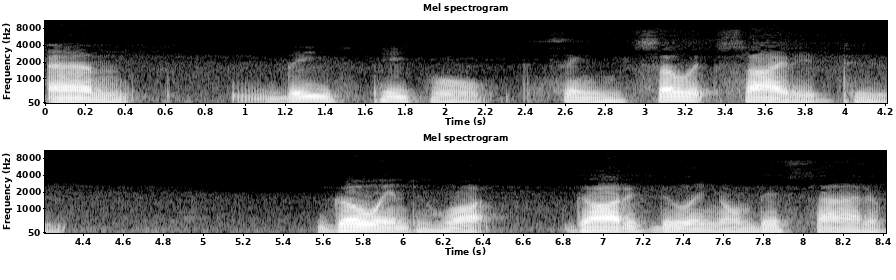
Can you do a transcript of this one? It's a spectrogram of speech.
And these people seem so excited to go into what God is doing on this side of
